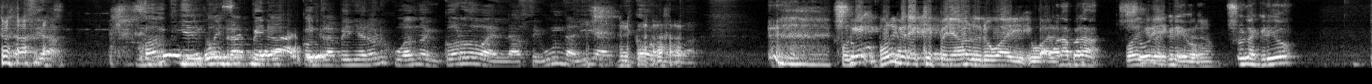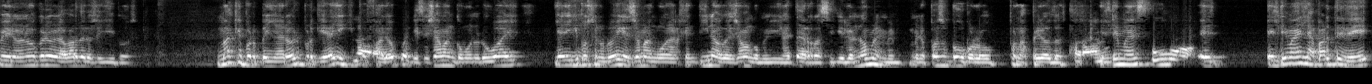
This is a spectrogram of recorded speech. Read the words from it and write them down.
O sea, Banfield contra, contra Peñarol jugando en Córdoba en la segunda liga de Córdoba. ¿Por qué, ¿Por qué crees que es peleador de Uruguay igual? Pará, pará. ¿Vos Yo la que- creo. Yo la creo, pero no creo la parte de los equipos. Más que por Peñarol, porque hay equipos falopa que se llaman como en Uruguay, y hay equipos en Uruguay que se llaman como en Argentina o que se llaman como Inglaterra, así que los nombres me, me los paso un poco por, lo- por las pelotas. El tema es Hubo. el, el tema es la parte de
